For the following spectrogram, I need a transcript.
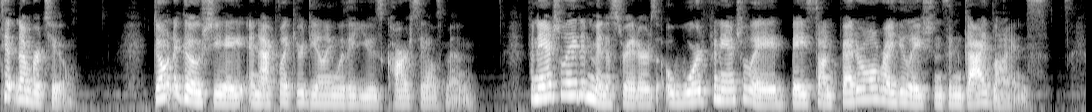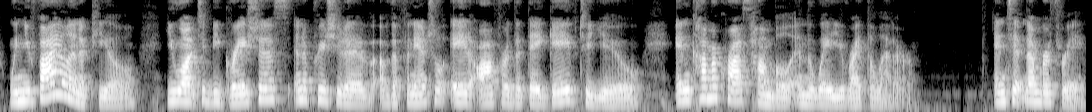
Tip number two, don't negotiate and act like you're dealing with a used car salesman. Financial aid administrators award financial aid based on federal regulations and guidelines. When you file an appeal, you want to be gracious and appreciative of the financial aid offer that they gave to you and come across humble in the way you write the letter. And tip number three,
